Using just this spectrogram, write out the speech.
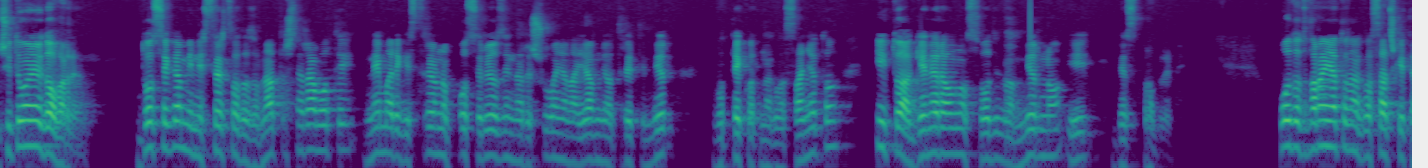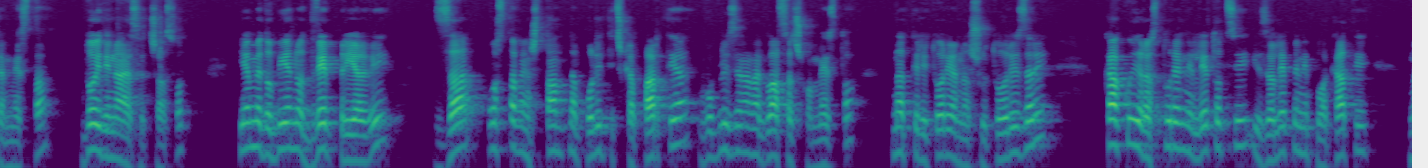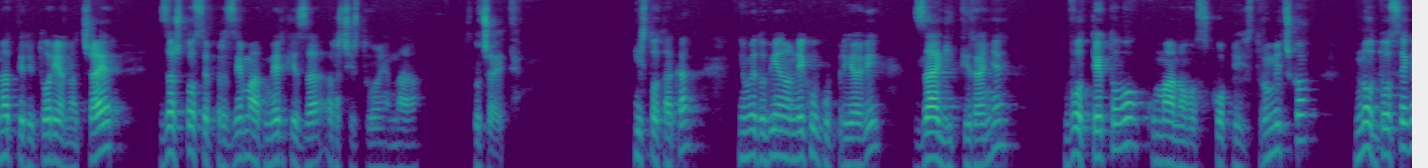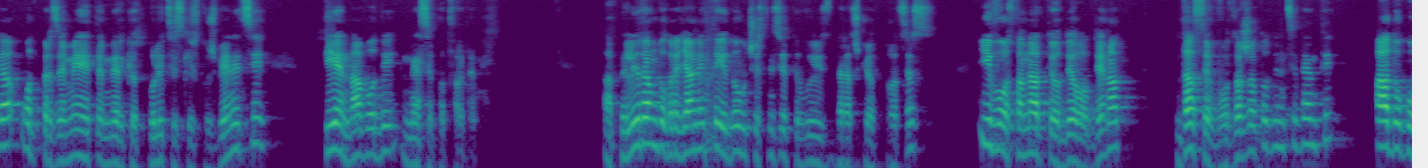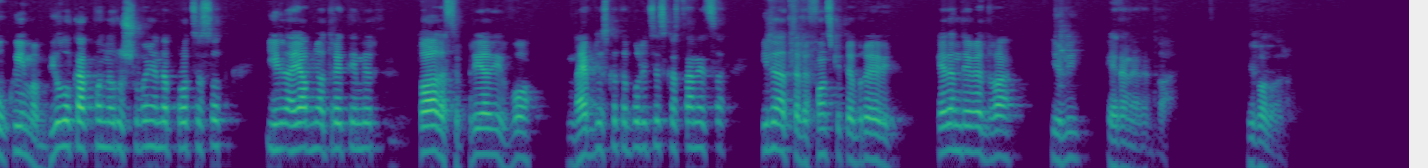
Почитувани добар ден. До сега Министерството за внатрешни работи нема регистрирано посериозни нарешувања на јавниот трети мир во текот на гласањето и тоа генерално се одива мирно и без проблеми. Од отварањето на гласачките места до 11 часот имаме добиено две пријави за оставен штант на политичка партија во близина на гласачко место на територија на Шуторизари, како и растурени летоци и залепени плакати на територија на Чаир, за што се преземаат мерки за расчистување на случаите. Исто така, имаме добиено неколку пријави за агитирање во Тетово, Куманово, Скопје и Струмичко, но досега од преземените мерки од полициски службеници, тие наводи не се потврдени. Апелирам до граѓаните и до учесниците во избирачкиот процес и во останатиот дел од денот да се воздржат од инциденти, а доколку има било какво нарушување на процесот, или на јавниот ред и мир, тоа да се пријави во најблиската полициска станица или на телефонските броеви 192 или 112. Ви благодарам.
